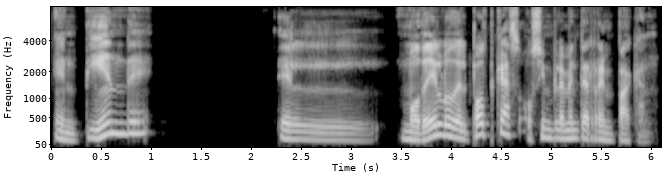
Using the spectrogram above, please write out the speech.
entiende el modelo del podcast o simplemente reempacan?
